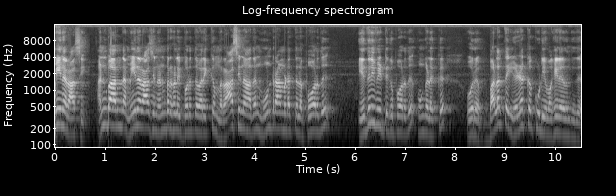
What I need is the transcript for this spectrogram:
மீன ராசி. அன்பார்ந்த மீன ராசி நண்பர்களை பொறுத்த வரைக்கும் ராசிநாதன் மூன்றாம் இடத்துல போகிறது எதிரி வீட்டுக்கு போகிறது உங்களுக்கு ஒரு பலத்தை இழக்கக்கூடிய வகையில் இருந்தது.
